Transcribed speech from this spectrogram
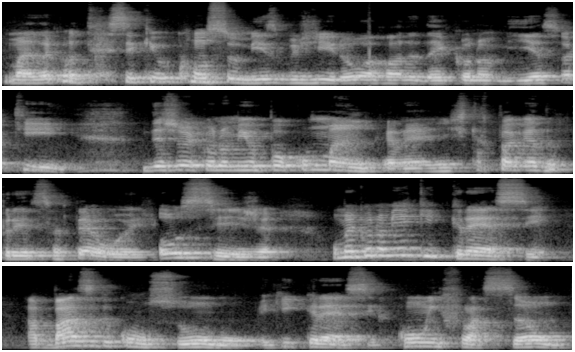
Mas acontece que o consumismo girou a roda da economia, só que deixou a economia um pouco manca, né? A gente está pagando preço até hoje. Ou seja, uma economia que cresce a base do consumo e que cresce com inflação,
